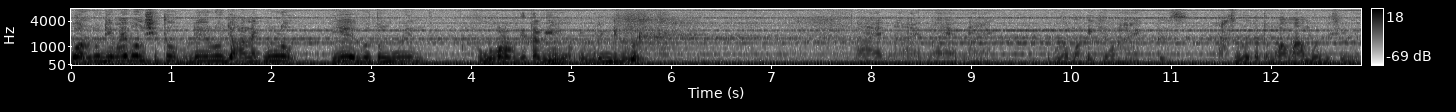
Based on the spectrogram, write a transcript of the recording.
Bon lu diem aja bon situ. Udah lu jangan naik dulu. Iya gue tungguin. Gue kalau dia tahu ini sampai merinding gue sama Kikil naik terus pas gue ketemu sama Ambon di sini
